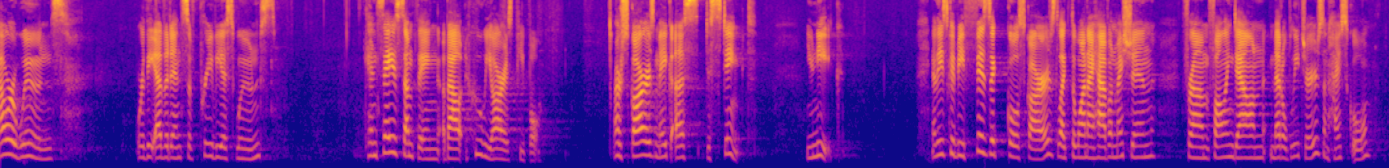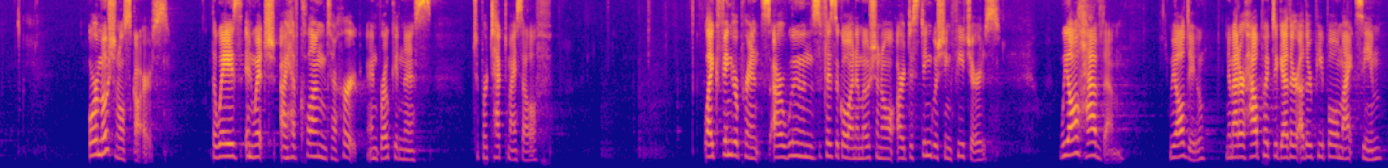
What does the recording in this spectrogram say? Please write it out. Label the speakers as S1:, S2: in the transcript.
S1: Our wounds, or the evidence of previous wounds, can say something about who we are as people. Our scars make us distinct, unique. Now, these could be physical scars, like the one I have on my shin from falling down metal bleachers in high school, or emotional scars, the ways in which I have clung to hurt and brokenness to protect myself. Like fingerprints, our wounds, physical and emotional, are distinguishing features. We all have them. We all do, no matter how put together other people might seem.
